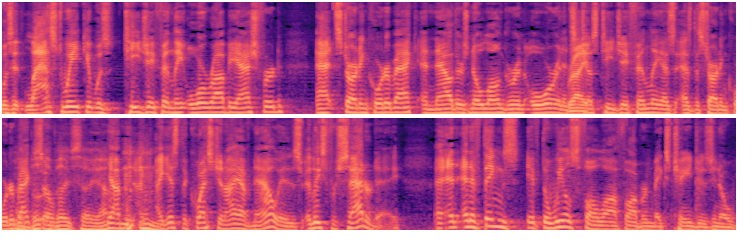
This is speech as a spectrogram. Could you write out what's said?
was it last week? It was TJ Finley or Robbie Ashford at starting quarterback, and now there's no longer an or, and it's Right. just TJ Finley as, as the starting quarterback. I bel- I believe so, yeah. Yeah, I mean, I, I guess the question I have now is, at least for Saturday, and, and if things, if the wheels fall off, Auburn makes changes, you know,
